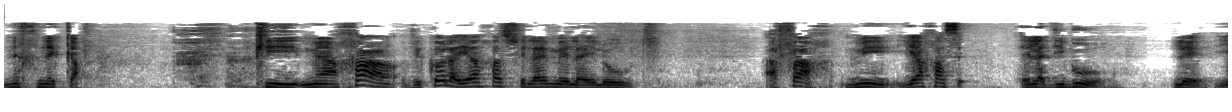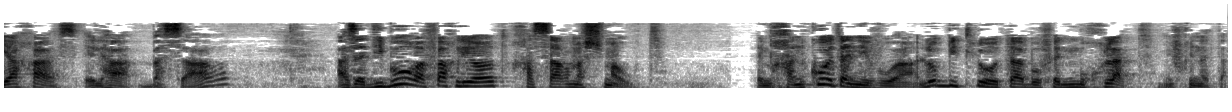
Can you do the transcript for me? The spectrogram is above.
נחנקה. כי מאחר וכל היחס שלהם אל האלוהות הפך מיחס אל הדיבור ליחס אל הבשר, אז הדיבור הפך להיות חסר משמעות. הם חנקו את הנבואה, לא ביטלו אותה באופן מוחלט מבחינתם.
